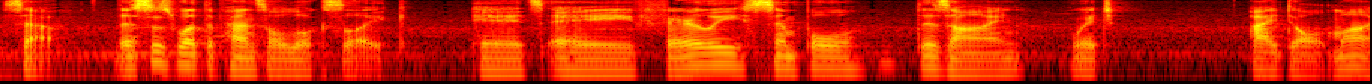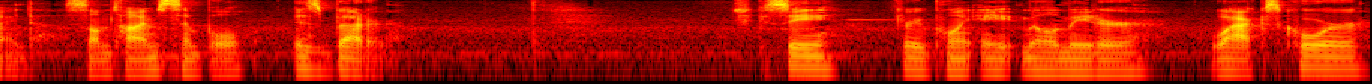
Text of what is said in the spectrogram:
So, this is what the pencil looks like. It's a fairly simple design, which I don't mind. Sometimes simple is better. As you can see, 3.8 millimeter wax core.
